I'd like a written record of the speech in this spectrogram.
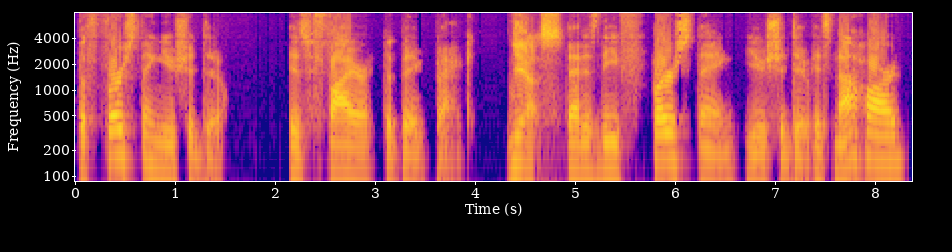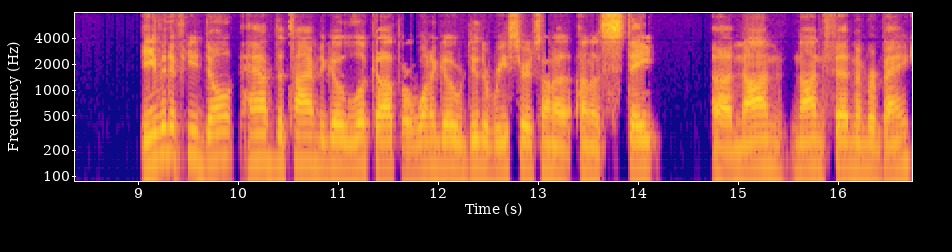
the first thing you should do is fire the big bank. Yes. That is the first thing you should do. It's not hard. Even if you don't have the time to go look up or want to go do the research on a on a state uh, non non Fed member bank,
